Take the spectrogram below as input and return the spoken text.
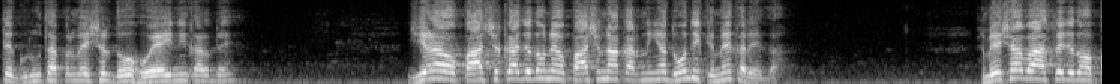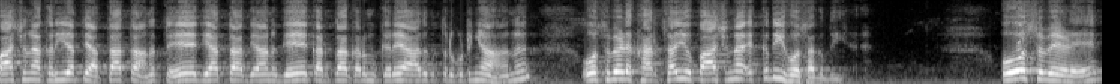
ਤੇ ਗੁਰੂ ਤਾਂ ਪਰਮੇਸ਼ਰ ਦੋ ਹੋਇਆ ਹੀ ਨਹੀਂ ਕਰਦੇ। ਜਿਹੜਾ ਉਪਾਸ਼ਕ ਆ, ਜਦੋਂ ਨੇ ਉਪਾਸ਼ਨਾ ਕਰਨੀ ਆ, ਦੋਹਾਂ ਦੀ ਕਿਵੇਂ ਕਰੇਗਾ? ਹਮੇਸ਼ਾ ਵਾਸਤੇ ਜਦੋਂ ਉਪਾਸ਼ਨਾ ਕਰੀਏ, ਧਿਆਤਾ ਧਨ ਤੇ ਗਿਆਤਾ ਗਿਆਨ ਗੇ, ਕਰਤਾ ਕਰਮ ਕਿਰਿਆ ਆਦਿਕ ਤਰਕੁਟੀਆਂ ਹਨ, ਉਸ ਵੇਲੇ ਖਰਚਾ ਹੀ ਉਪਾਸ਼ਨਾ ਇੱਕ ਦੀ ਹੋ ਸਕਦੀ ਹੈ। ਉਸ ਵੇਲੇ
